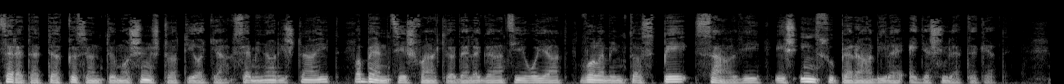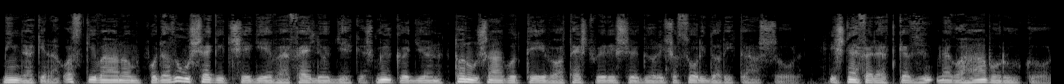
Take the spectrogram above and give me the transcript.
Szeretettel köszöntöm a Sönstati atyák szeminaristáit, a Bencés Fákja delegációját, valamint a Spe Salvi és Insuperabile egyesületeket. Mindenkinek azt kívánom, hogy az új segítségével fejlődjék és működjön, tanúságot téve a testvériségről és a szolidaritásról és ne feledkezzünk meg a háborúkról,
